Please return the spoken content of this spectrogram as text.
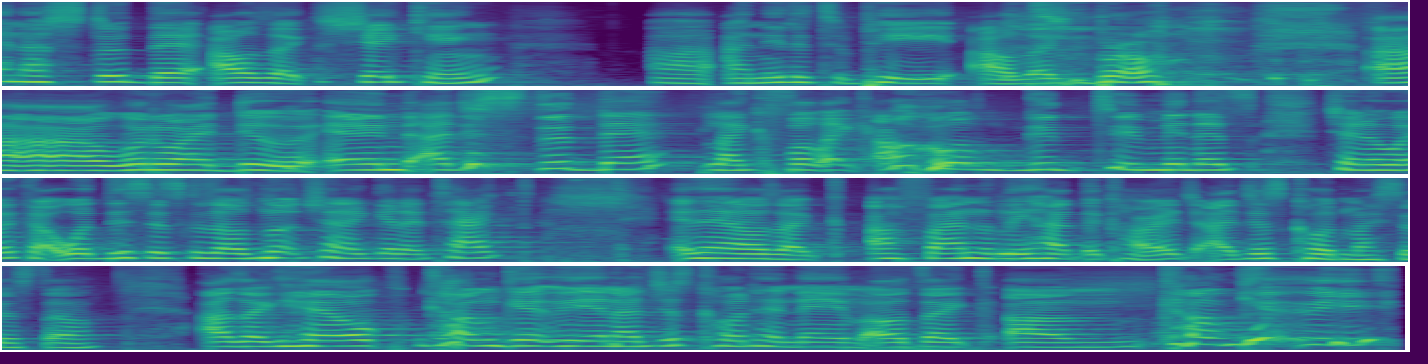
And I stood there. I was like shaking. Uh, I needed to pee. I was like, bro, uh, what do I do? And I just stood there like for like a whole good two minutes trying to work out what this is because I was not trying to get attacked. And then I was like, I finally had the courage. I just called my sister. I was like, help, come get me. And I just called her name. I was like, um, come get me.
